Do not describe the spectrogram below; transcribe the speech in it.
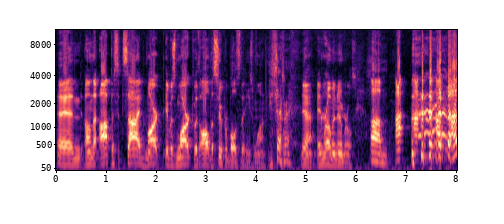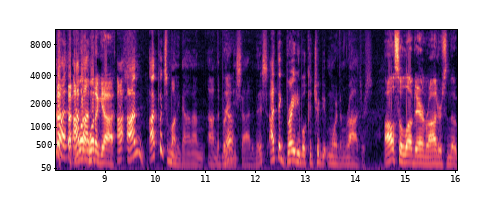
and on the opposite side marked it was marked with all the Super Bowls that he's won. Is that right? Yeah, in Roman numerals. I'm on, I'm What, on- what a guy. I, I'm I put some money down on, on the Brady Yeah. side of this. I think Brady will contribute more than Rodgers. I also loved Aaron Rodgers in the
